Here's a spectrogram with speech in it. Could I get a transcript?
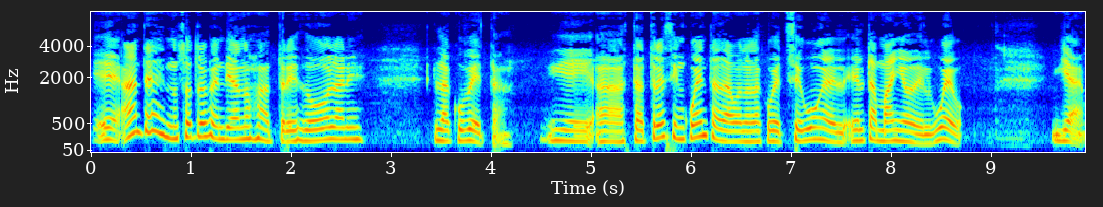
Eh, antes nosotros vendíamos a 3 dólares la cubeta y eh, hasta 3.50 daban la cubeta según el, el tamaño del huevo. Ya.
